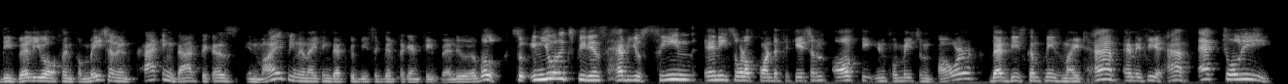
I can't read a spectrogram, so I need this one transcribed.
the value of information and tracking that because in my opinion i think that could be significantly valuable so in your experience have you seen any sort of quantification of the information power that these companies might have and if you have actually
